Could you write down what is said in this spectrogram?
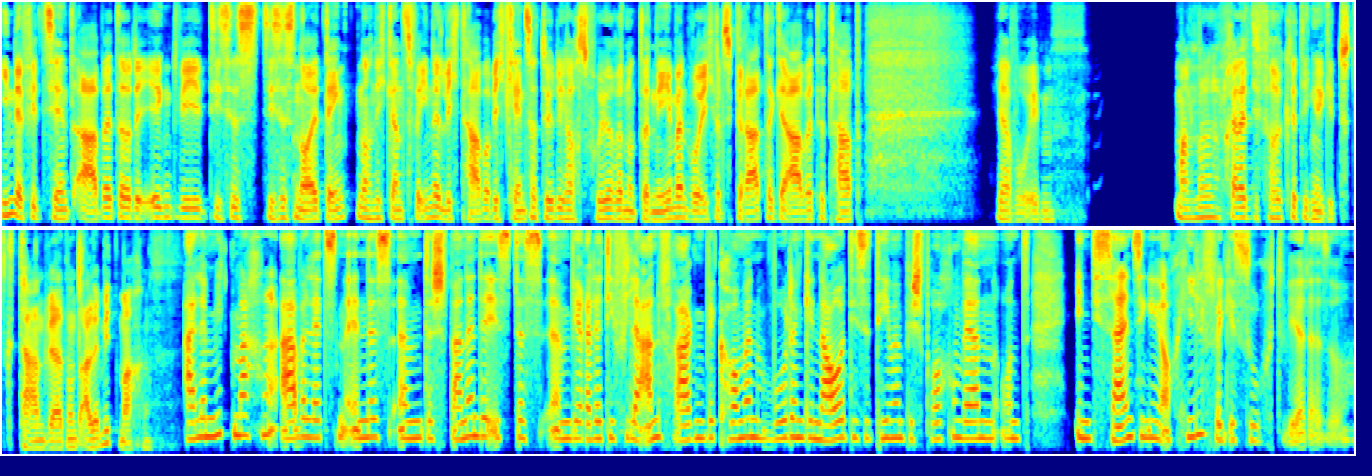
ineffizient arbeite oder irgendwie dieses, dieses neue Denken noch nicht ganz verinnerlicht habe. Aber ich kenne es natürlich auch aus früheren Unternehmen, wo ich als Berater gearbeitet habe. Ja, wo eben manchmal relativ verrückte Dinge getan werden und alle mitmachen alle mitmachen, aber letzten Endes ähm, das Spannende ist, dass ähm, wir relativ viele Anfragen bekommen, wo dann genau diese Themen besprochen werden und in Design Thinking auch Hilfe gesucht wird. Also,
